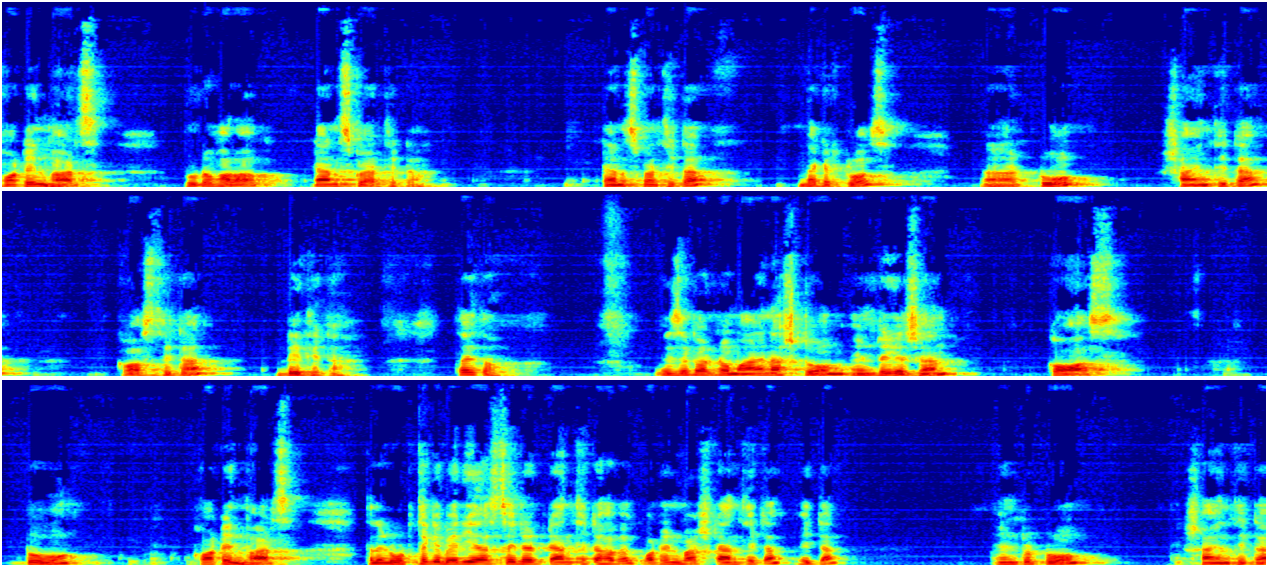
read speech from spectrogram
cot inverse root over of tan square theta tan square theta bracket close two sine theta cos theta d theta তাই তো? Equal to minus two integration cos two cot inverse তাহলে রুট থেকে বেরিয়ে আসছে এটা ট্যান থিটা হবে কট ইনভার্স ট্যান থিটা এইটা into two sine theta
